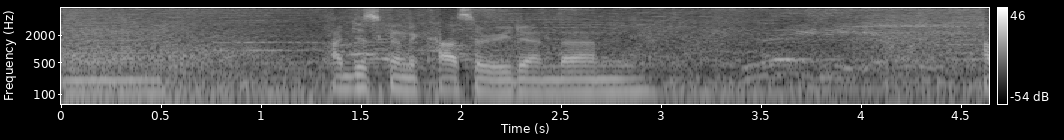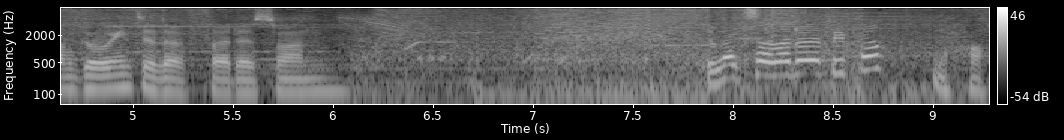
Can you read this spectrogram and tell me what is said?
Hmm. I'm just gonna cast a reader and then I'm going to the furthest one. Do I other people? No.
